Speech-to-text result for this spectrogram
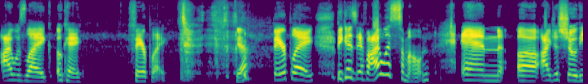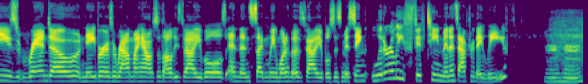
I was like, okay, fair play. Yeah fair play. Because if I was Simone and uh, I just show these rando neighbors around my house with all these valuables, and then suddenly one of those valuables is missing, literally 15 minutes after they leave. Mm-hmm.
